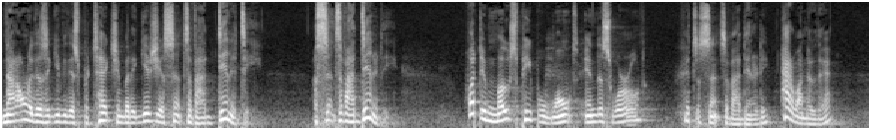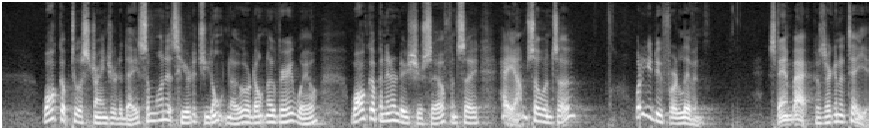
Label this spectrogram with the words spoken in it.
Not only does it give you this protection, but it gives you a sense of identity. A sense of identity. What do most people want in this world? It's a sense of identity. How do I know that? Walk up to a stranger today, someone that's here that you don't know or don't know very well. Walk up and introduce yourself and say, Hey, I'm so and so. What do you do for a living? Stand back because they're going to tell you.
